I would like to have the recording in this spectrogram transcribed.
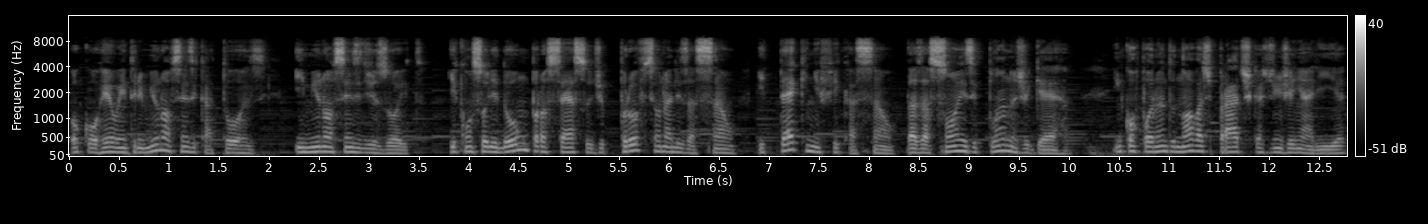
ocorreu entre 1914 e 1918 e consolidou um processo de profissionalização e tecnificação das ações e planos de guerra, incorporando novas práticas de engenharia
